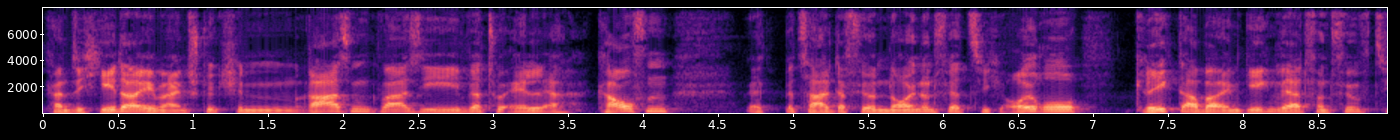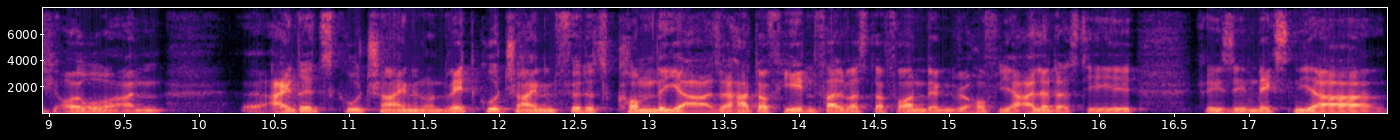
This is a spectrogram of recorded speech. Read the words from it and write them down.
kann sich jeder eben ein Stückchen Rasen quasi virtuell kaufen, er bezahlt dafür 49 Euro, kriegt aber einen Gegenwert von 50 Euro an Eintrittsgutscheinen und Wettgutscheinen für das kommende Jahr. Also er hat auf jeden Fall was davon, denn wir hoffen ja alle, dass die Krise im nächsten Jahr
